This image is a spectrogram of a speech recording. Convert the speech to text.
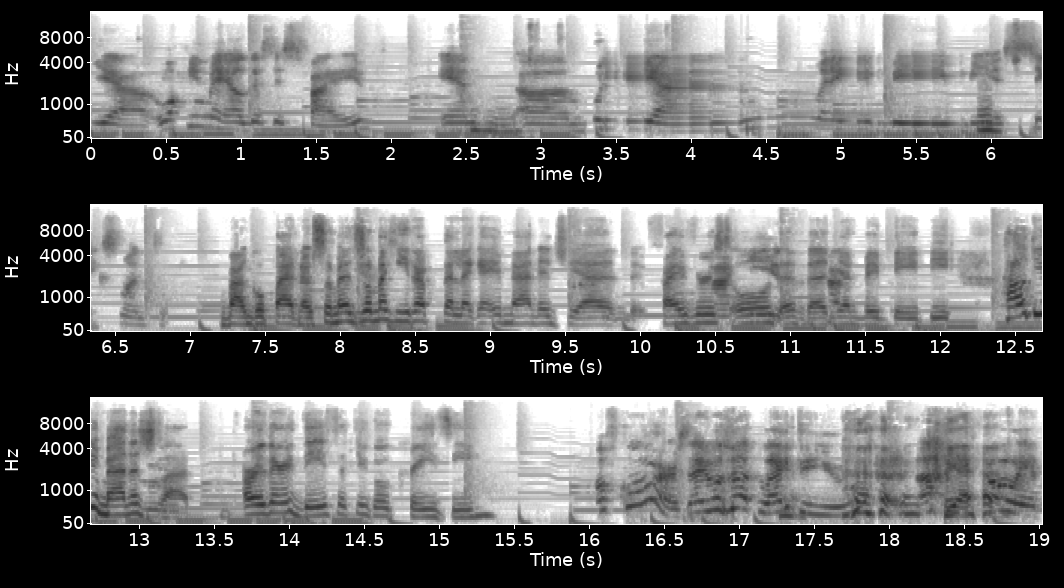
yeah. Joaquin, my eldest, is five. And mm-hmm. um, Julian, my baby, mm-hmm. is six months old bago pa, no? So, medyo mahirap talaga i-manage yan. Five years old and then yan may baby. How do you manage mm. that? Are there days that you go crazy? Of course. I will not lie to you. yeah. I know it.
